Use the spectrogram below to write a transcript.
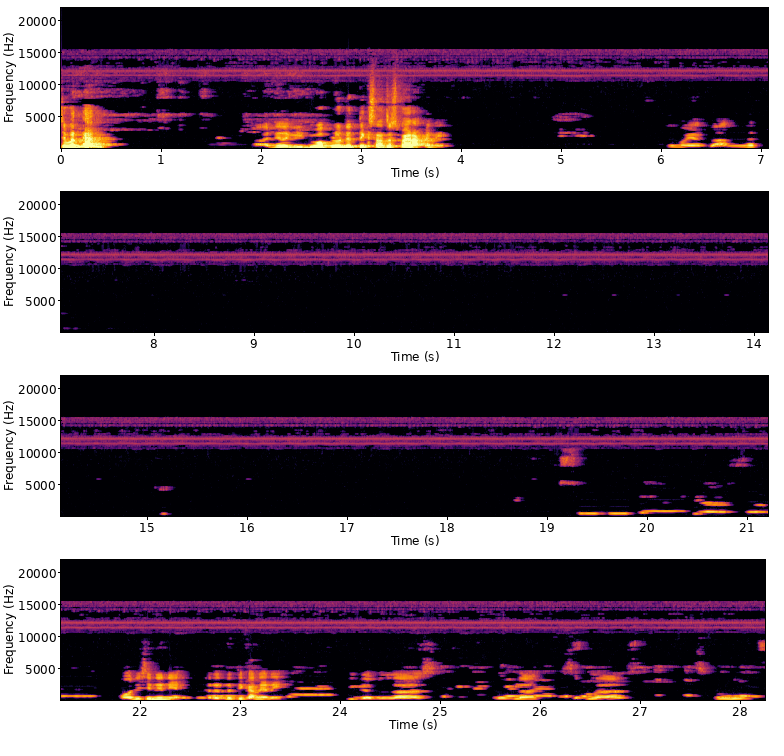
Cepet kan? Ini lagi 20 detik 100 perak ini banget. Oh di sini nih, ada detikannya nih. 13, 12, 11, 10,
